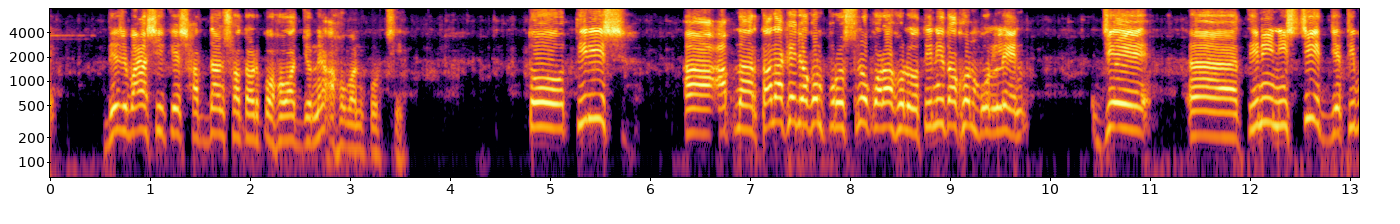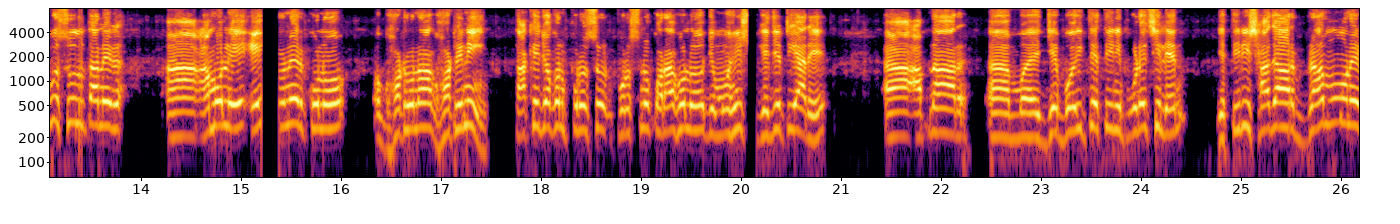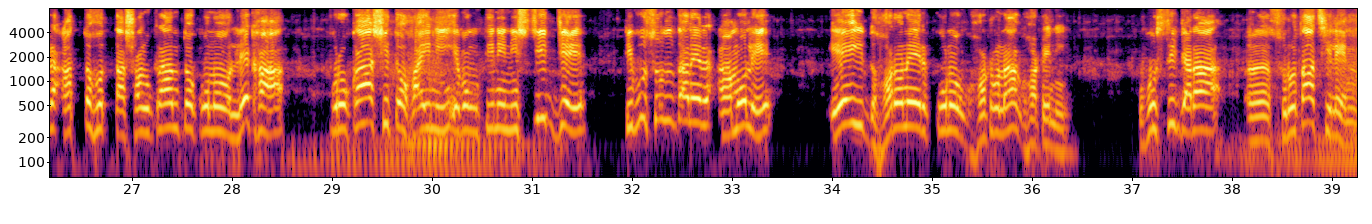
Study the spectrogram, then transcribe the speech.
দেশবাসীকে সাবধান, সতর্ক হওয়ার জন্য আহ্বান করছি। তো তিরিশ আপনার তানাকে যখন প্রশ্ন করা হলো, তিনি তখন বললেন যে তিনি নিশ্চিত যে টিপু সুলতানের আমলে এই ধরনের কোনো ঘটনা ঘটেনি। তাকে যখন প্রশ্ন করা হলো যে মহিষ গেজেটিয়ারে আপনার যে বইতে তিনি পড়েছিলেন যে তিরিশ হাজার ব্রাহ্মণের আত্মহত্যা সংক্রান্ত কোনো লেখা প্রকাশিত হয়নি এবং তিনি নিশ্চিত যে টিপু সুলতানের আমলে এই ধরনের কোনো ঘটনা ঘটেনি। উপস্থিত যারা শ্রোতা ছিলেন,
